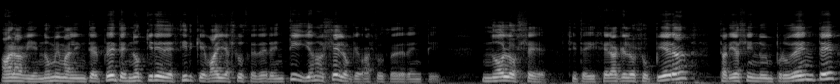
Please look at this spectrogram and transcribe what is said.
Ahora bien, no me malinterpretes, no quiere decir que vaya a suceder en ti. Yo no sé lo que va a suceder en ti. No lo sé. Si te dijera que lo supiera, estaría siendo imprudente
